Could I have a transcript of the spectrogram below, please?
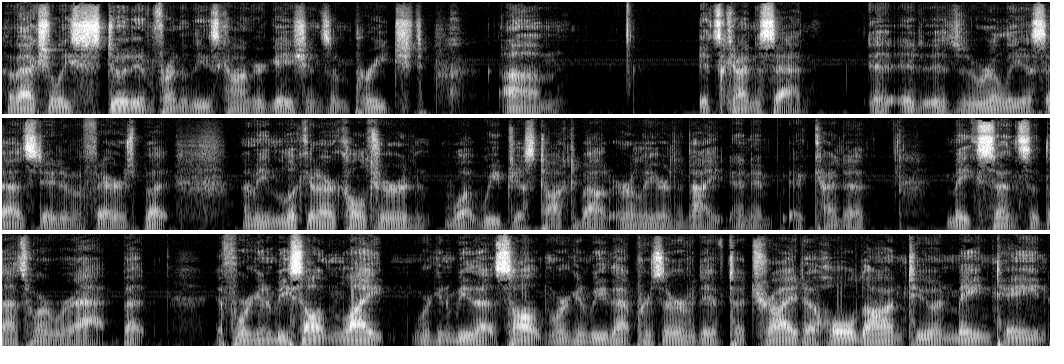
have actually stood in front of these congregations and preached. Um, it's kind of sad. It, it is really a sad state of affairs. But I mean, look at our culture and what we've just talked about earlier tonight, and it, it kind of makes sense that that's where we're at. But if we're going to be salt and light, we're going to be that salt and we're going to be that preservative to try to hold on to and maintain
